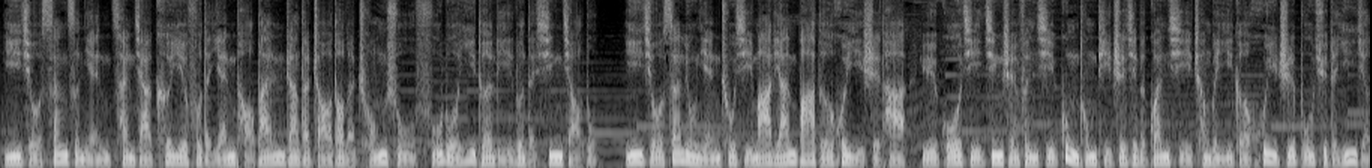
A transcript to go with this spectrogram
一九三四年参加科耶夫的研讨班，让他找到了重塑弗洛伊德理论的新角度。一九三六年出席马里安巴德会议，使他与国际精神分析共同体之间的关系成为一个挥之不去的阴影。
